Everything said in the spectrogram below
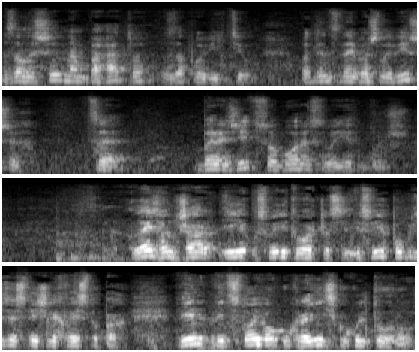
залишив нам багато заповітів. Один з найважливіших це бережіть собори своїх душ. Лесь Гончар і у своїй творчості, і в своїх публіцистичних виступах він відстоював українську культуру.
